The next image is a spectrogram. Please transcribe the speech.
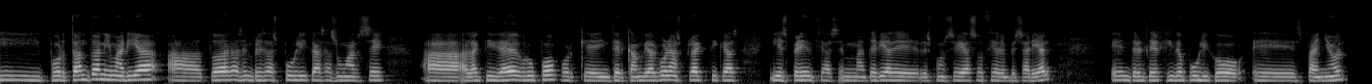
y, por tanto, animaría a todas las empresas públicas a sumarse a, la actividad del grupo porque intercambiar buenas prácticas y experiencias en materia de responsabilidad social empresarial entre el tejido público eh, español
